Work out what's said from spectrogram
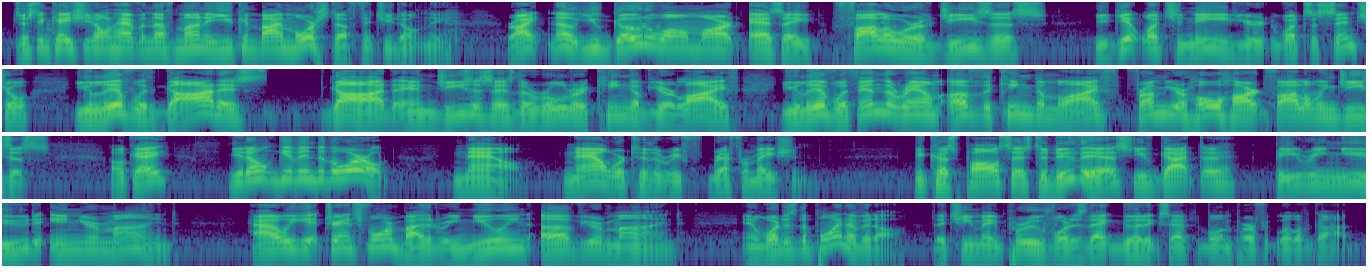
just in case you don't have enough money, you can buy more stuff that you don't need, right? No, you go to Walmart as a follower of Jesus. You get what you need, you're, what's essential. You live with God as God and Jesus as the ruler, king of your life. You live within the realm of the kingdom life from your whole heart following Jesus. Okay? You don't give in to the world. Now, now we're to the Re- Reformation. Because Paul says to do this, you've got to be renewed in your mind. How do we get transformed? By the renewing of your mind. And what is the point of it all? That ye may prove what is that good, acceptable, and perfect will of God.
